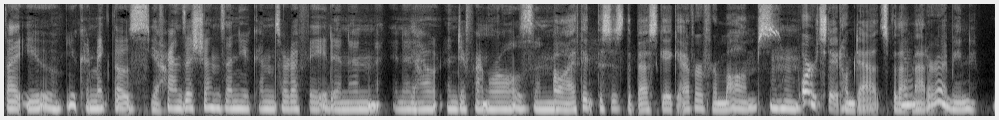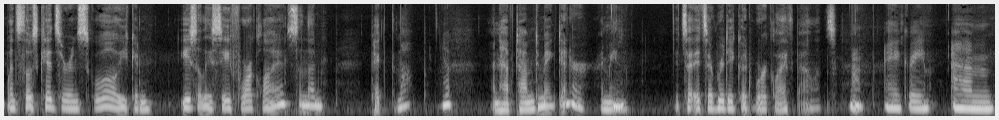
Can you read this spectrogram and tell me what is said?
That you you can make those Yeah. transitions and you can sort of fade in and in and out in different roles and Oh, I think this is the best gig ever for moms or stay at home dads for that matter. I mean, once those kids are in school, you can easily see four clients and then pick them up Yep. and have time to make dinner. I mean, it's a, it's a really good work life balance. No, I agree. Um,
